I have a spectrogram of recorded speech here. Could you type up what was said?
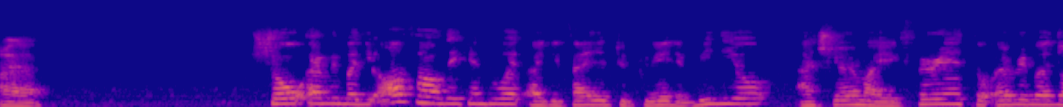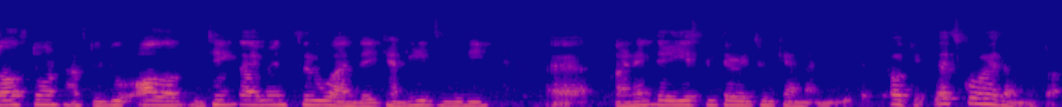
uh, show everybody else how they can do it, I decided to create a video and share my experience so everybody else don't have to do all of the things I went through and they can easily uh, connect their ESP32 cam and use it. Okay, let's go ahead and start.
